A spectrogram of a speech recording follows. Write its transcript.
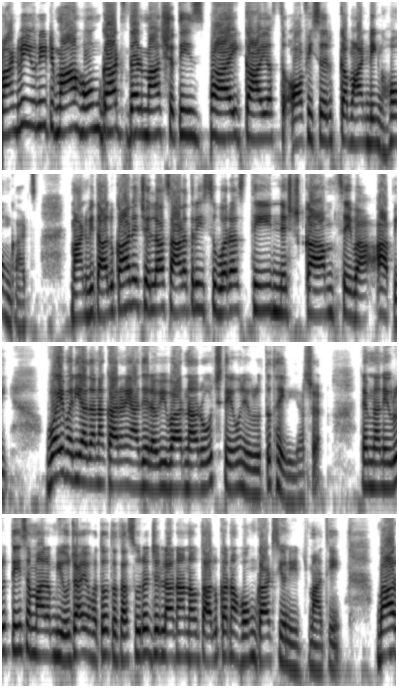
માંડવી યુનિટમાં હોમગાર્ડ્સ દળમાં Satishbhai Kayastha officer commanding home guards. Mandvi તાલુકાને છેલ્લા સાડત્રીસ વર્ષથી નિષ્કામ સેવા આપી. વય મર્યાદાના કારણે આજે રવિવારના રોજ તેઓ નિવૃત્ત થઈ રહ્યા છે. તેમના નિવૃત્તિ સમારંભ યોજાયો હતો તથા સુરત જિલ્લાના નવ તાલુકાના હોમગાર્ડ્સ યુનિટમાંથી. બાર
